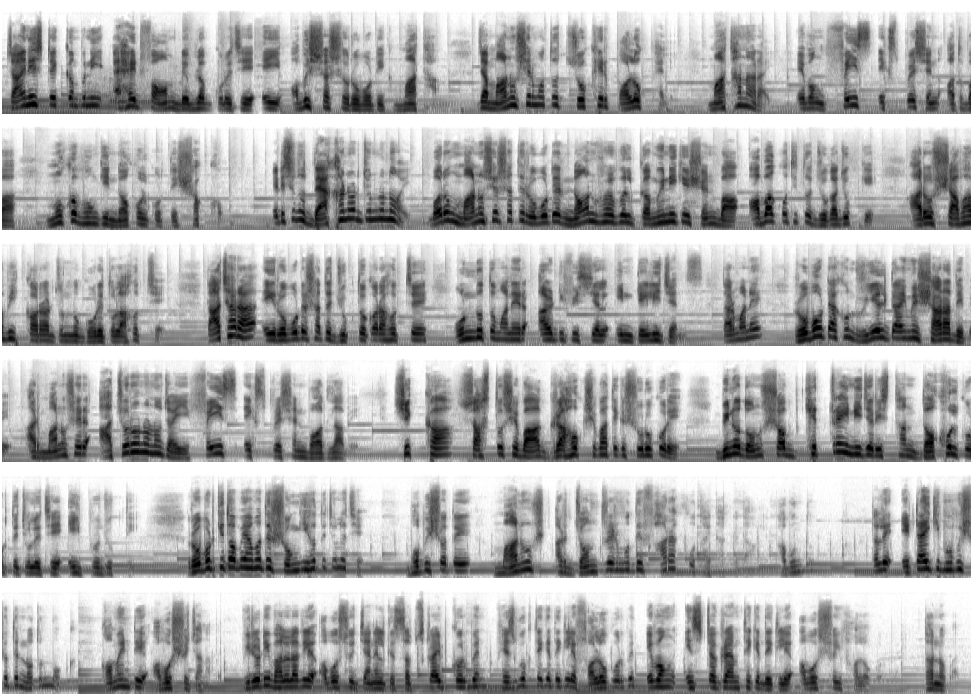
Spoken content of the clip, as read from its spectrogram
Chinese tech company ahead form develop করেছে এই অবিশ্বাস্য রোবোটিক মাথা, যা মানুষের মতো চোখের পলক ফেলে, মাথা নাড়ায় এবং ফেস এক্সপ্রেশন অথবা মুখভঙ্গি নকল করতে সক্ষম। এটি শুধু দেখানোর জন্য নয়, বরং মানুষের সাথে রোবটের নন ভার্বাল কমিউনিকেশন বা অবাকথিত যোগাযোগকে আরও স্বাভাবিক করার জন্য গড়ে তোলা হচ্ছে। তাছাড়া এই রোবটের সাথে যুক্ত করা হচ্ছে উন্নত মানের আর্টিফিশিয়াল ইন্টেলিজেন্স তার মানে রোবট এখন রিয়েল টাইমে সাড়া দেবে আর মানুষের আচরণ অনুযায়ী ফেস এক্সপ্রেশন বদলাবে। শিক্ষা, স্বাস্থ্যসেবা, গ্রাহক সেবা থেকে শুরু করে বিনোদন সব ক্ষেত্রেই নিজের স্থান দখল করতে চলেছে এই প্রযুক্তি। রোবট কি তবে আমাদের সঙ্গী হতে চলেছে? ভবিষ্যতে মানুষ আর যন্ত্রের মধ্যে ফারাক কোথায় থাকবে তাহলে? ভাবুন তো। তাহলে এটাই কি ভবিষ্যতের নতুন মুখ? কমেন্টে অবশ্যই জানাবেন। ভিডিওটি ভালো লাগলে অবশ্যই চ্যানেলকে সাবস্ক্রাইব করবেন, ফেসবুক থেকে দেখলে ফলো করবেন এবং ইনস্টাগ্রাম থেকে দেখলে অবশ্যই ফলো করবেন। ধন্যবাদ।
